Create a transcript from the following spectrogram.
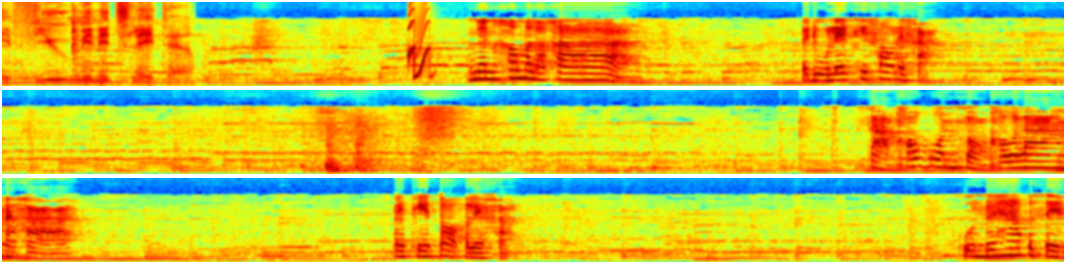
A few minutes later. เงินเข้ามาแล้วค่ะ ไปดูเลขที่เข้าเลยค่ะามเข้าบนสองเข้าล่างนะคะ ไปเทสต่อกันเลยค่ะ คูณด้วยห้าเปอร์เซ็น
